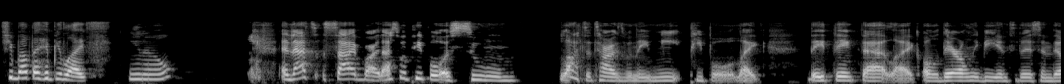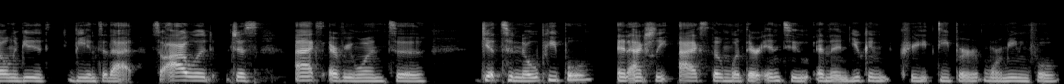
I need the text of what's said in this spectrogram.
she about the hippie life, you know? And that's sidebar. That's what people assume lots of times when they meet people. Like they think that like, oh, they're only be into this and they'll only be be into that. So I would just ask everyone to get to know people and actually ask them what they're into, and then you can create deeper, more meaningful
